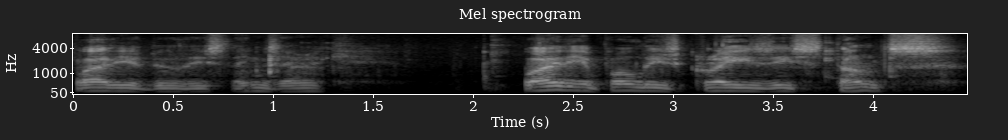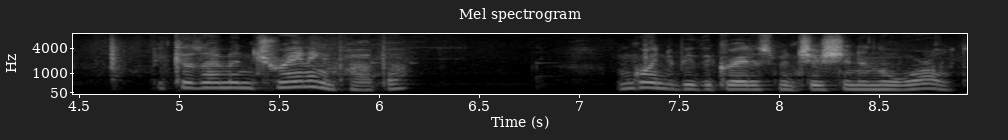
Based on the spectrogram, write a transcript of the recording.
Why do you do these things, Eric? Why do you pull these crazy stunts? Because I'm in training, Papa. I'm going to be the greatest magician in the world.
